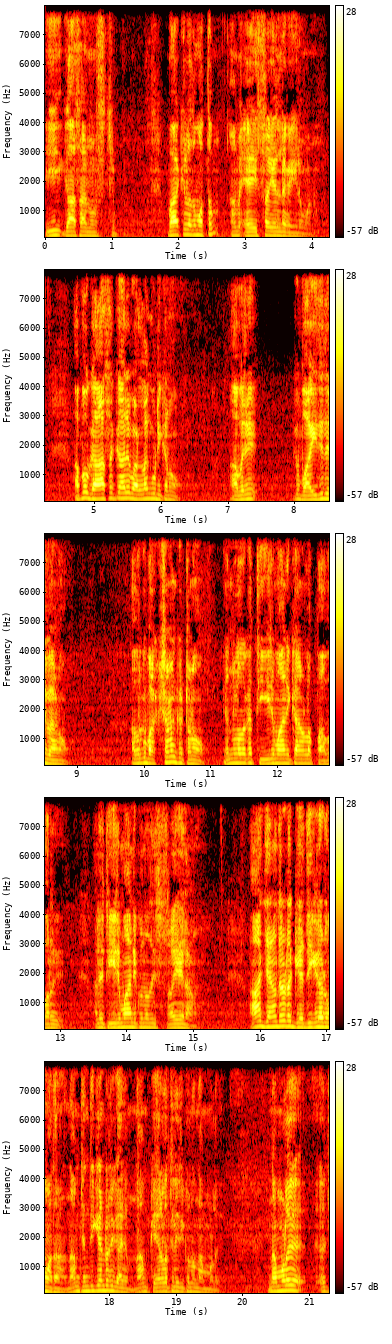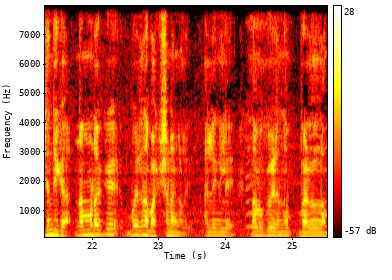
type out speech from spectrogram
ഈ ഗാസ സ്ട്രിപ്പ്. ബാക്കിയുള്ളത് മൊത്തം ഇസ്രായേലിന്റെ കയ്യിലുമാണ്. അപ്പോൾ ഗാസക്കാർ വെള്ളം കുടിക്കണോ? അവർ വൈദ്യുതി വേണോ? അവർക്ക് ഭക്ഷണം കിട്ടണോ? എന്നുള്ളതൊക്കെ തീരുമാനിക്കാനുള്ള പവർ അല്ലെങ്കിൽ തീരുമാനിക്കുന്നത് ഇസ്രയേലാണ്. ആ ജനതയുടെ ഗതികേടും അതാണ്. നാം ചിന്തിക്കേണ്ട ഒരു കാര്യം നാം കേരളത്തിലിരിക്കുന്ന നമ്മൾ നമ്മൾ ചിന്തിക്കുക നമ്മുടെക്ക് വരുന്ന ഭക്ഷണങ്ങൾ അല്ലെങ്കിൽ നമുക്ക് വരുന്ന വെള്ളം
